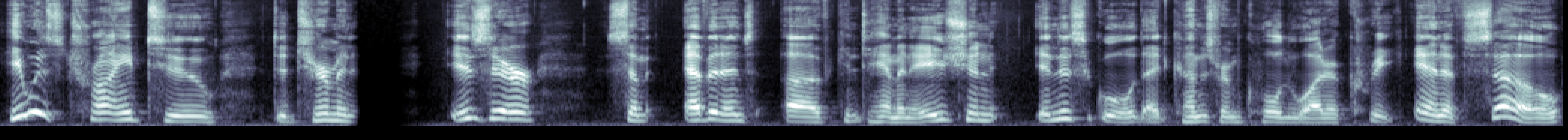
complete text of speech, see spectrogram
he was trying to determine is there some evidence of contamination in the school that comes from Coldwater Creek? And if so,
